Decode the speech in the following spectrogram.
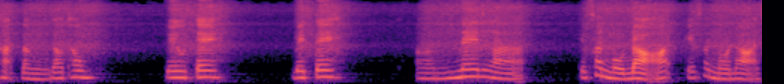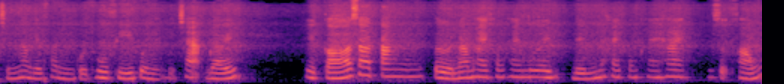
hạ tầng giao thông BOT BT ờ, nên là cái phần màu đỏ cái phần màu đỏ chính là cái phần của thu phí của những cái trạm đấy. Thì có gia tăng từ năm 2020 đến 2022 dự phóng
